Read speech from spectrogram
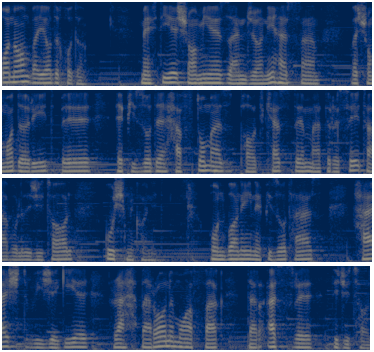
با نام و یاد خدا. مهدی شامی زنجانی هستم و شما دارید به اپیزود هفتم از پادکست مدرسه تحول دیجیتال گوش می‌کنید. عنوان این اپیزود هست هشت ویژگی رهبران موفق در عصر دیجیتال.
